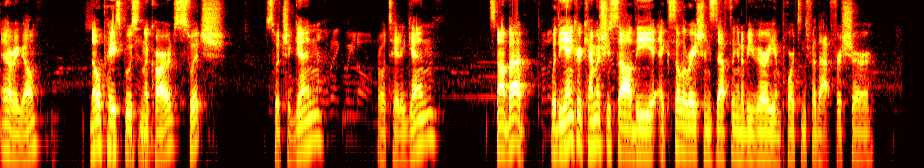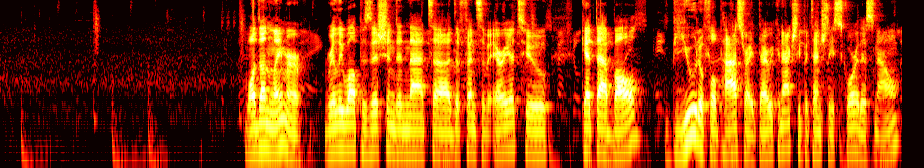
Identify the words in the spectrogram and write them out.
There we go. No pace boost in the cards. Switch. Switch again. Rotate again. It's not bad. With the Anchor Chemistry style, the acceleration is definitely going to be very important for that for sure. Well done, Laimer. Really well positioned in that uh, defensive area to get that ball. Beautiful pass right there. We can actually potentially score this now.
